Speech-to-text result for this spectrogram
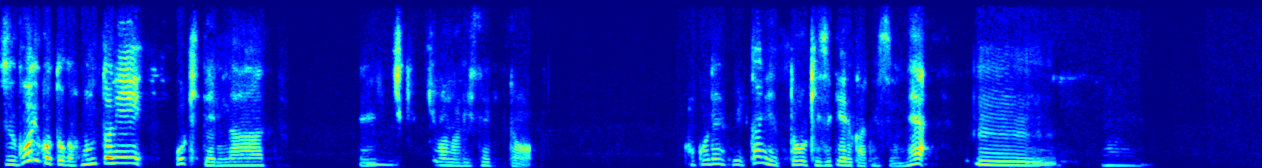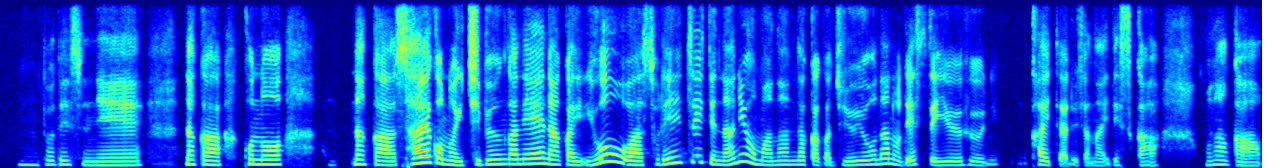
すごいことが本当に起きてるなって、うん地球規模のリセット。ここでいかにどう気づけるかですよね。うん。うん。本当ですね。なんか、この、なんか、最後の一文がね、なんか、要はそれについて何を学んだかが重要なのですっていうふうに書いてあるじゃないですか。もうなんか、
